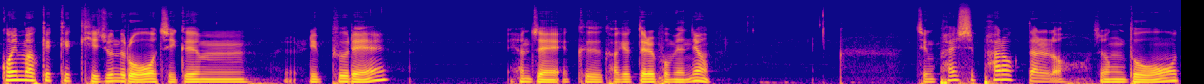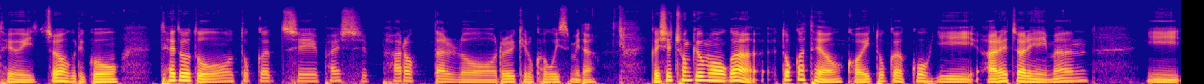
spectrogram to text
코인마켓 기준으로 지금 리플의 현재 그 가격대를 보면요. 지금 88억 달러 정도 되어 있죠. 그리고 태도도 똑같이 88억 달러를 기록하고 있습니다. 그러니까 시총 규모가 똑같아요. 거의 똑같고 이 아래자리만 이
